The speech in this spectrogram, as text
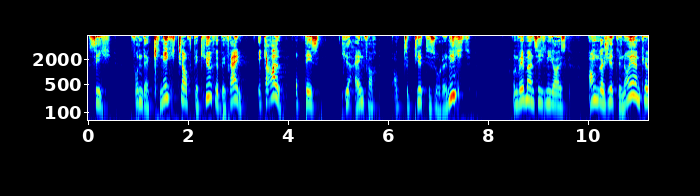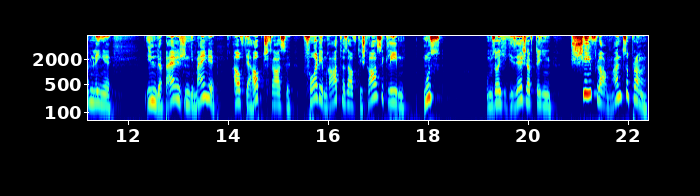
sich von der Knechtschaft der Kirche befreien, egal ob das hier einfach akzeptiert ist oder nicht. Und wenn man sich nicht als engagierte Neuankömmlinge in der bayerischen Gemeinde auf der Hauptstraße vor dem Rathaus auf die Straße kleben muss, um solche gesellschaftlichen Schieflagen anzuprangern,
